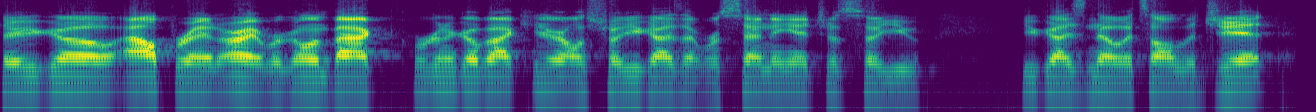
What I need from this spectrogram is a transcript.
There you go, Alperin. All right, we're going back. We're gonna go back here. I'll show you guys that we're sending it just so you, you guys know it's all legit.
